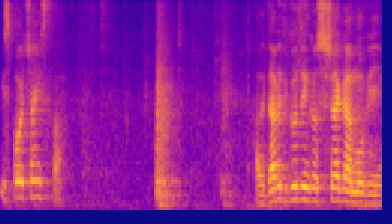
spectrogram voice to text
I społeczeństwa. Ale Dawid Gooding ostrzega, mówi,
